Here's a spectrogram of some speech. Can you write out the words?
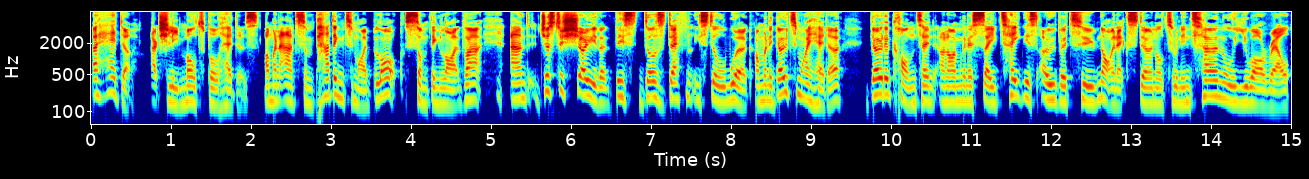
a header, actually multiple headers. I'm going to add some padding to my block, something like that. And just to show you that this does definitely still work, I'm going to go to my header, go to content, and I'm going to say take this over to not an external, to an internal URL,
